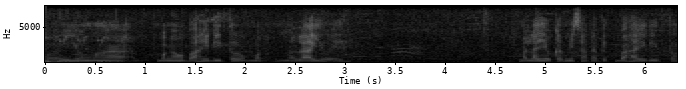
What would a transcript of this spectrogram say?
Oh, yung mga mga bahay dito ma- malayo eh. Malayo kami sa kapitbahay dito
